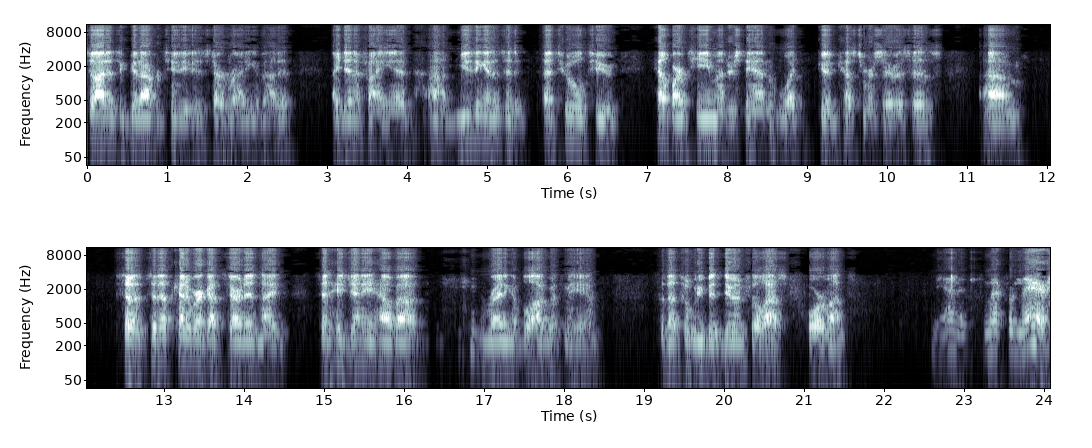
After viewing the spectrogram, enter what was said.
saw it as a good opportunity to start writing about it, identifying it, um, using it as a, a tool to help our team understand what good customer service is. Um, so, so that's kind of where it got started, and I said, hey, Jenny, how about writing a blog with me? And so that's what we've been doing for the last four months. Yeah, and it just went from there.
